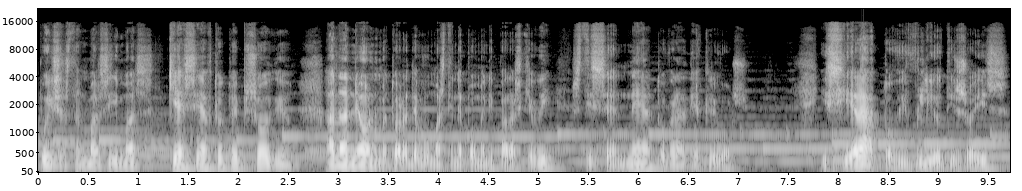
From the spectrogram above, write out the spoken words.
που ήσασταν μαζί μας και σε αυτό το επεισόδιο. Ανανεώνουμε το ραντεβού μας την επόμενη Παρασκευή στις 9 το βράδυ ακριβώς. Η σειρά «Το βιβλίο της ζωής»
